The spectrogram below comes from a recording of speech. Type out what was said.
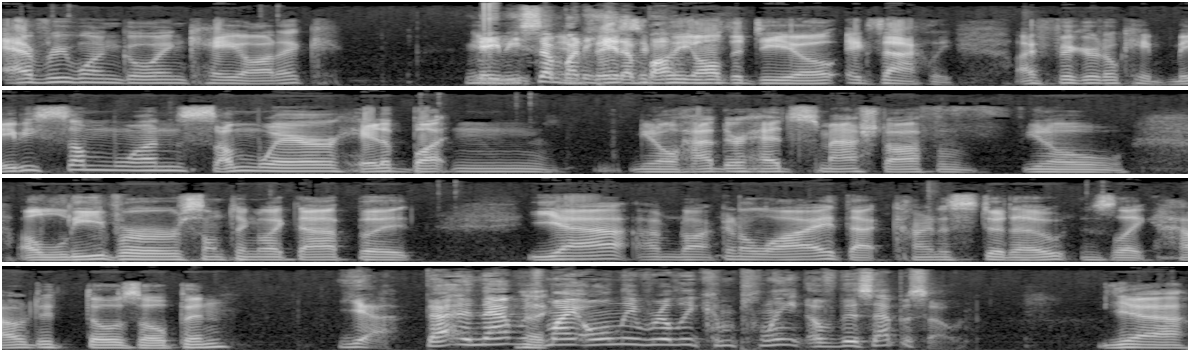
everyone going chaotic. Maybe and- somebody and hit a basically button all the do exactly. I figured okay, maybe someone somewhere hit a button, you know, had their head smashed off of you know a lever or something like that. But yeah, I'm not gonna lie, that kind of stood out. It's like, how did those open? yeah that and that was Like- my only really complaint of this episode Yeah,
